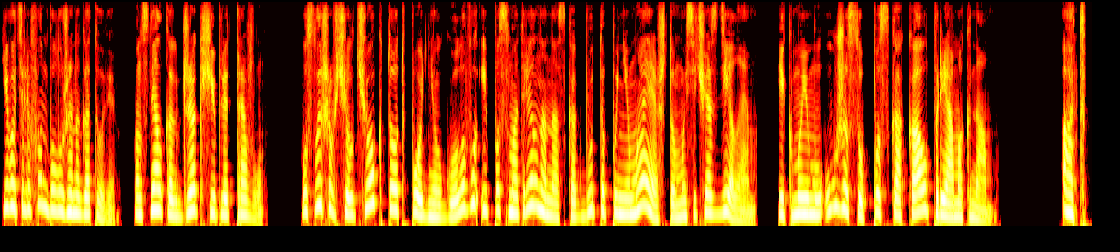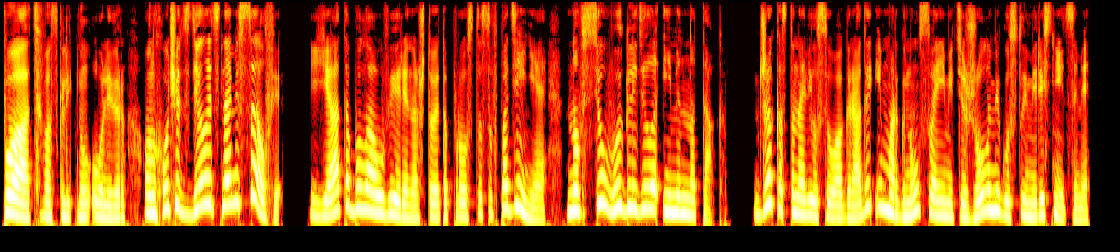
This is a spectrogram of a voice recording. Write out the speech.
Его телефон был уже наготове. Он снял, как Джек щиплет траву. Услышав щелчок, тот поднял голову и посмотрел на нас, как будто понимая, что мы сейчас делаем, и к моему ужасу поскакал прямо к нам. «Отпад!» — воскликнул Оливер. «Он хочет сделать с нами селфи!» Я-то была уверена, что это просто совпадение, но все выглядело именно так. Джек остановился у ограды и моргнул своими тяжелыми густыми ресницами,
